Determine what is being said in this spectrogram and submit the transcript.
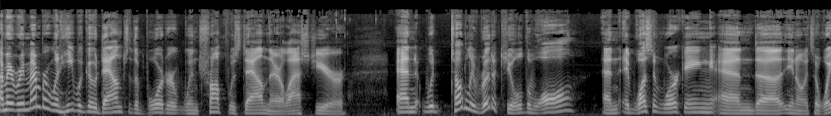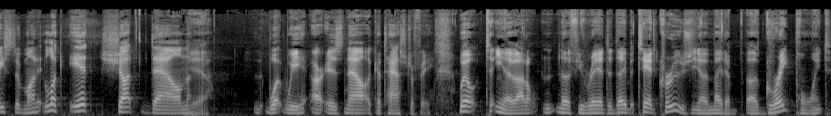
I mean, remember when he would go down to the border when Trump was down there last year and would totally ridicule the wall and it wasn't working and, uh, you know, it's a waste of money. Look, it shut down Yeah. what we are is now a catastrophe. Well, t- you know, I don't know if you read today, but Ted Cruz, you know, made a, a great point.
